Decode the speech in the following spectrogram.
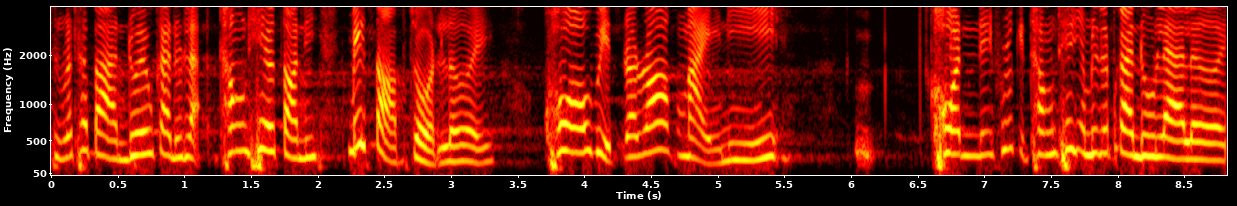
ถึงรัฐบาลด้วยว่าการดูแลท่องเที่ยวตอนนี้ไม่ตอบโจทย์เลยโควิดระลอกใหม่นี้ คนในธุรกิจท่องเที่ยวยังไม่ได้รับการดูแลเลย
